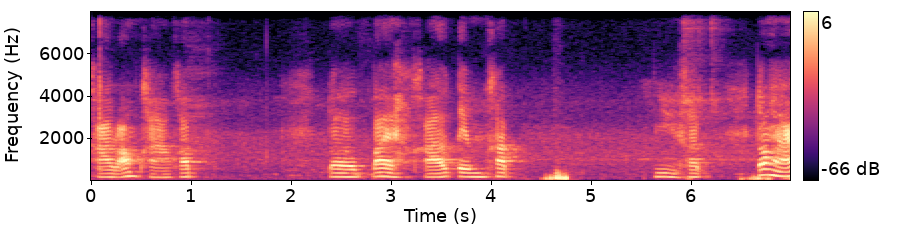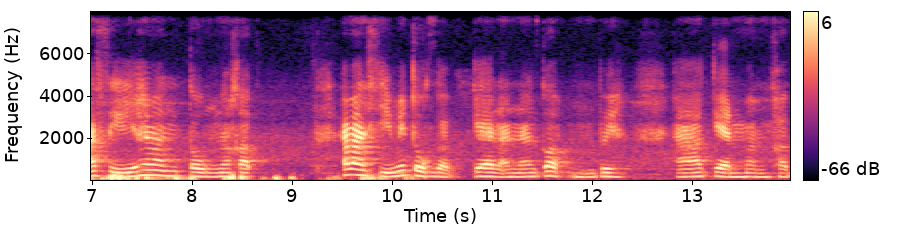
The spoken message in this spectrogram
ขาวร้อมขาวครับ ต่อไปขาวเต็มครับ นี่ครับ ต้องหาสีให้มันตรงนะครับ ถ้ามันสีไม่ตรงกับแกนอันนั้นก็หมุนไปหาแกนมันครับ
